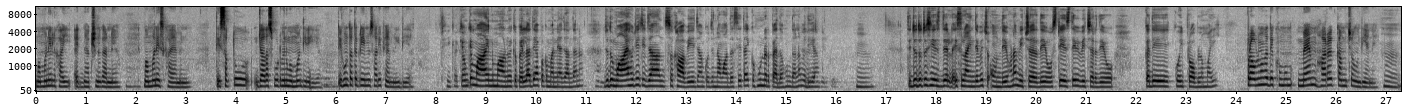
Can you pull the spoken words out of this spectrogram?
ਮੰਮਾ ਨੇ ਲਿਖਾਈ ਇਦਾਂ ਐਕਸ਼ਨ ਕਰਨੇ ਆ। ਮੰਮਾ ਨੇ ਸਿਖਾਇਆ ਮੈਨੂੰ। ਤੇ ਸਭ ਤੋਂ ਜ਼ਿਆਦਾ ਸਪੋਰਟ ਮੈਨੂੰ ਮੰਮਾ ਦੀ ਰਹੀ ਆ। ਤੇ ਹੁਣ ਤਾਂ ਤਕਰੀਬਨ ਸਾਰੀ ਫੈਮਿਲੀ ਦੀ ਆ। ਠੀਕ ਹੈ ਕਿਉਂਕਿ ਮਾਂ ਇਹਨੂੰ ਮਾਂ ਨੂੰ ਇੱਕ ਪਹਿਲਾ ਅਧਿਆਪਕ ਮੰਨਿਆ ਜਾਂਦਾ ਨਾ। ਜਦੋਂ ਮਾਂ ਇਹੋ ਜਿਹੀ ਚੀਜ਼ਾਂ ਸਿਖਾਵੇ ਜਾਂ ਕੁਝ ਨਵਾਂ ਦੱਸੇ ਤਾਂ ਇੱਕ ਹੁਨਰ ਪੈਦਾ ਹੁੰਦਾ ਨਾ ਵਧੀਆ। ਹੂੰ। ਤੇ ਜਦੋਂ ਤੁਸੀਂ ਇਸ ਦੇ ਇਸ ਲਾਈਨ ਦੇ ਵਿੱਚ ਆਉਂਦੇ ਹੋ ਹਨਾ ਵਿਚਰਦੇ ਹੋ ਸਟੇਜ ਤੇ ਵੀ ਵਿਚਰਦੇ ਹੋ ਕਦੇ ਕੋਈ ਪ੍ਰੋਬਲਮ ਆਈ? ਪ੍ਰੋਬਲਮ ਤਾਂ ਦੇਖੋ ਮੈਮ ਹਰ ਕੰਮ ਚ ਆਉਂਦੀਆਂ ਨੇ। ਹੂੰ।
